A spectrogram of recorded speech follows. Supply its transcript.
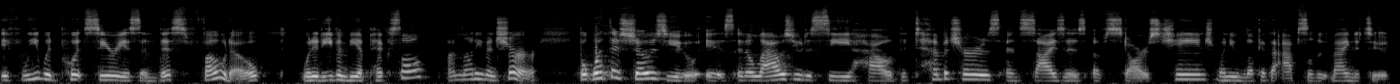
if we would put Sirius in this photo, would it even be a pixel? I'm not even sure. But what this shows you is it allows you to see how the temperatures and sizes of stars change when you look at the absolute magnitude.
